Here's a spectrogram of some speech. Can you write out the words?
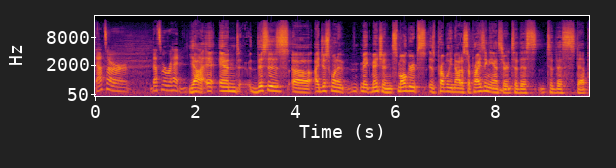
that's our that's where we're heading. Yeah, a- and this is, uh, I just want to make mention, small groups is probably not a surprising answer to this to this step,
